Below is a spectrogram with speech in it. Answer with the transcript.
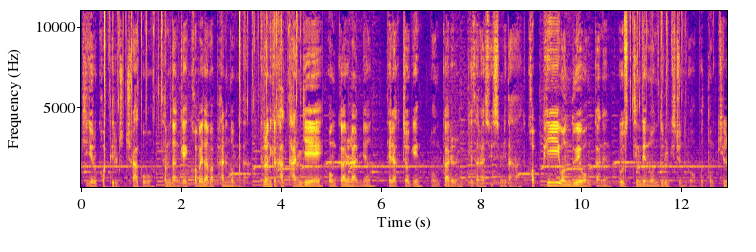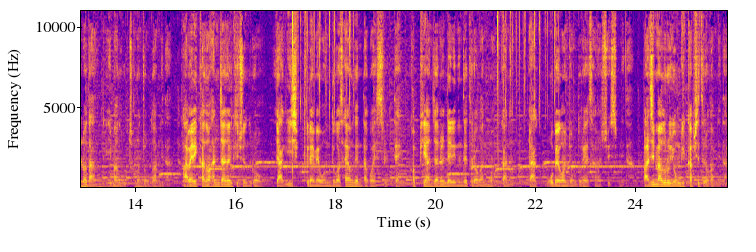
기계로 커피를 추출하고 3단계 컵에 담아 파는 겁니다. 그러니까 각 단계의 원가를 알면 대략적인 원가를 계산할 수 있습니다. 커피 원두의 원가는 로스팅된 원두를 기준으로 보통 킬로당 25,000원 정도 합니다. 아메리카노 한 잔을 기준으로 약 20g의 원두가 사용된다고 했을 때 커피 한 잔을 내리는 데 들어가는 원가는 약 500원 정도로 예상할 수 있습니다. 마지막으로 용기값이 들어갑니다.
